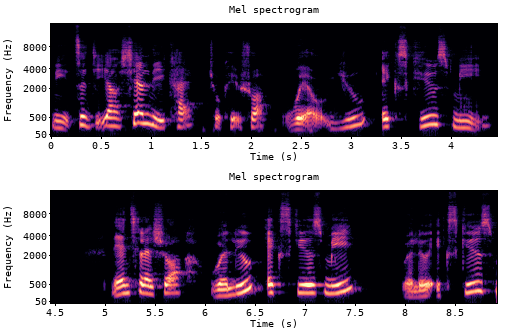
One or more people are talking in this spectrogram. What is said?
你自己要先离开，就可以说 Will you excuse me？连起来说 Will you excuse me？Will you excuse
